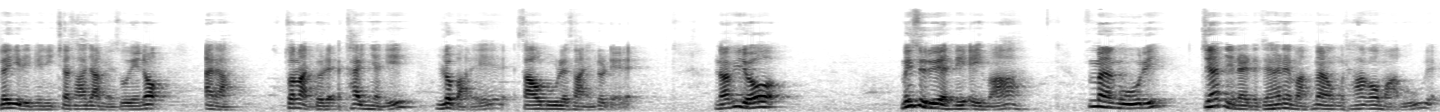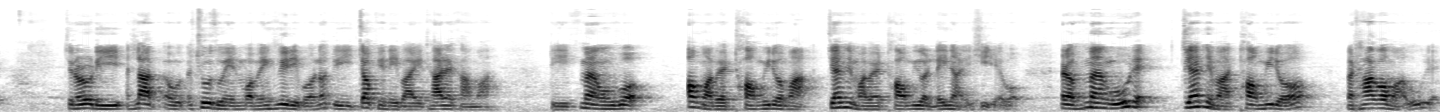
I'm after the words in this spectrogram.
လက်ရည်တွေမြင်ကြီးချက်စားကြမယ်ဆိုရင်တော့အဲ့ဒါသွန်းလာပြောတဲ့အခိုက်ညက်လေးလွတ်ပါတယ်တဲ့စားဖို့တိုးတဲ့စားရင်လွတ်တယ်တဲ့နောက်ပြီးတော့မိတ်ဆွေတို့ရဲ့နေအိမ်မှာမှန်ကိုတွေကြမ်းမြင်တဲ့တန်းထဲမှာမှန်အောင်မထားကောင်းပါဘူးတဲ့ကျွန်တော်တို့ဒီအလှဟိုအချို့ဆိုရင်ပေါ့မိန်းကလေးတွေပေါ့နော်ဒီကြောက်ပြင်တွေပါတွေထားတဲ့ခါမှာဒီမှန်ကိုပေါ့အောက်မှာပဲထောင်ပြီးတော့မှကျမ်းပြင်မှာပဲထောင်ပြီးတော့လိမ့်တာတွေရှိတယ်ပေါ့အဲ့တော့မှန်ကိုတဲ့ ကျမ်းပြင်မှာထောင်ပြီးတော့မထားကောင်းပါဘူးတဲ့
